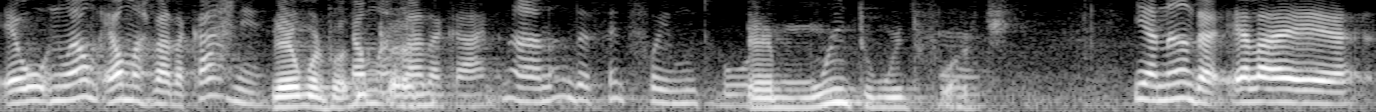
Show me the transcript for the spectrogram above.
É o, não é, é o Marvada da Carne? É o Marvada é da Carne. É o Marvada da Carne. Não, a Nanda sempre foi muito boa. É muito, muito forte. É. E a Nanda, ela é,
